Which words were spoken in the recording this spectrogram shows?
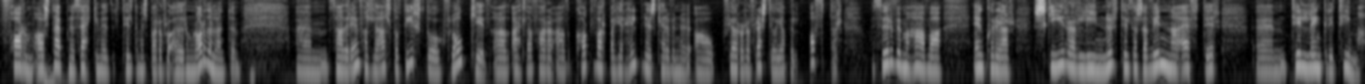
form á stefnu þekkjum við til dæmis bara frá öðrum Norðurlöndum. Um, það er einfallega allt of dýrt og flókið að ætla að fara að kollvarpa hér heilbreyðiskerfinu á fjárhóra fresti og jafnvel oftar. Við þurfum að hafa einhverjar skýrar línur til þess að vinna eftir um, til lengri tíma.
